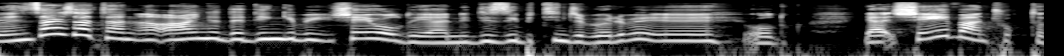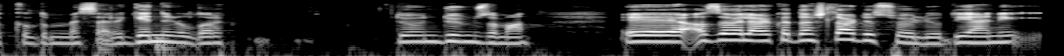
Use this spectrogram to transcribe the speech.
benzer zaten aynı dediğin gibi şey oldu yani dizi bitince böyle bir eh, olduk. Ya şeye ben çok takıldım mesela genel olarak döndüğüm zaman. Ee, az evvel arkadaşlar da söylüyordu yani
